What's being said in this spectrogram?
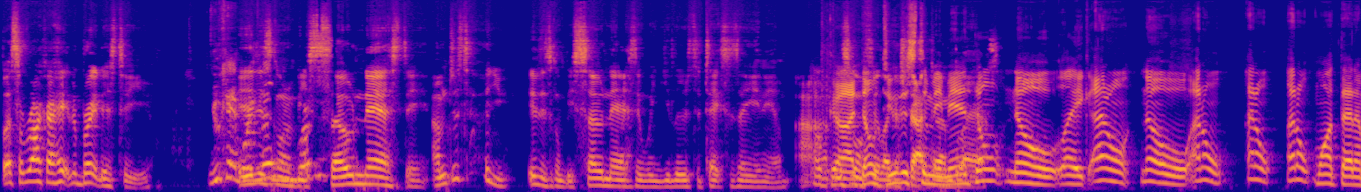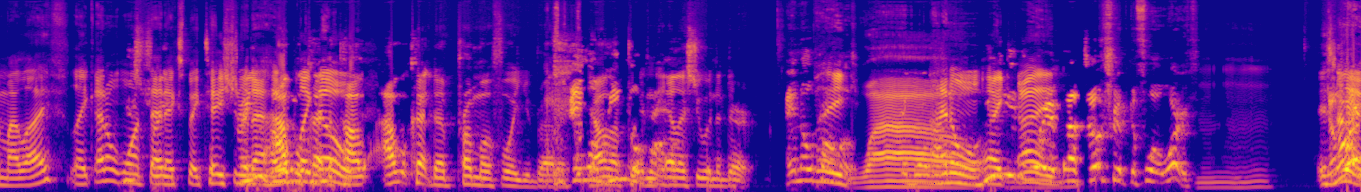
But Ciroc, I hate to break this to you. You can't It bring is nothing, going to be brother. so nasty. I'm just telling you, it is going to be so nasty when you lose to Texas A&M. I- Oh it's God! Don't feel like do this to me, man. blast. Don't no, like I don't no, I don't, I don't, I don't want that in my life. Like I don't You want that straight- expectation or I that will hope. Like cut no, the pol- I will cut the promo for you, brother. Ain't Y'all gonna are be no promo. LSU in the dirt. Ain't no Like. Wow. I don't You like. need to I, worry about your trip to Fort Worth. Mhm. It's No, not yeah,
